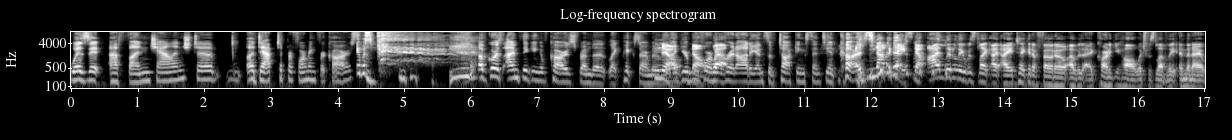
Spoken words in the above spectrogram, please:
Was it a fun challenge to adapt to performing for cars? It was. of course, I'm thinking of cars from the like Pixar movie. No, like you're no, performing well- for an audience of talking sentient cars. not the case. No, I literally was like, I, I had taken a photo. I was at Carnegie Hall, which was lovely, and then I,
